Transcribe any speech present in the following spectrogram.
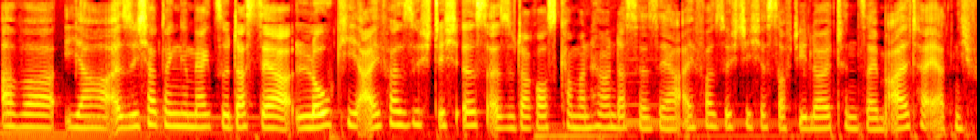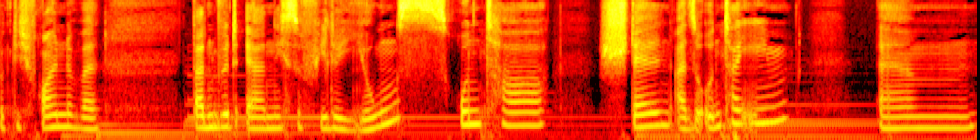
aber ja, also ich habe dann gemerkt, so dass der Loki eifersüchtig ist. Also daraus kann man hören, dass er sehr eifersüchtig ist auf die Leute in seinem Alter. Er hat nicht wirklich Freunde, weil dann wird er nicht so viele Jungs runter Stellen, also unter ihm. Ähm,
